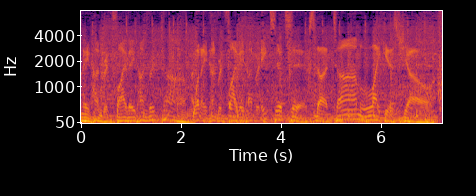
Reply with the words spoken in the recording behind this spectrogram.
1-800-5800-TOM. 1-800-5800-866. The Tom Leykis Show.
